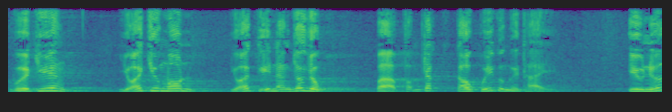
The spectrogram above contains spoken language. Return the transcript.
vừa chuyên, giỏi chuyên môn, giỏi kỹ năng giáo dục và phẩm chất cao quý của người thầy. Yêu nước,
